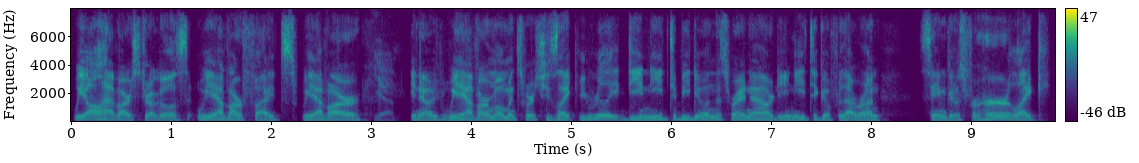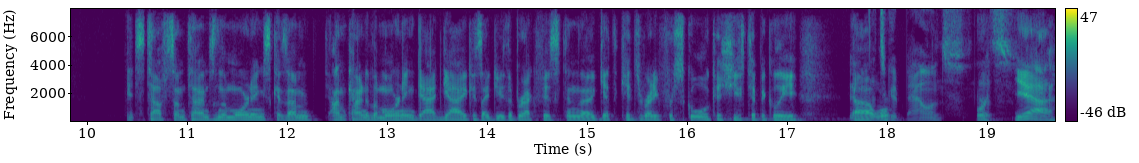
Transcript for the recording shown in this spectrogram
We all have our struggles. We have our fights. We have our yeah. You know, we have our moments where she's like, "You really do you need to be doing this right now, or do you need to go for that run?" Same goes for her. Like it's tough sometimes in the mornings because I'm I'm kind of the morning dad guy because I do the breakfast and the get the kids ready for school because she's typically uh, That's good balance. That's, yeah.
